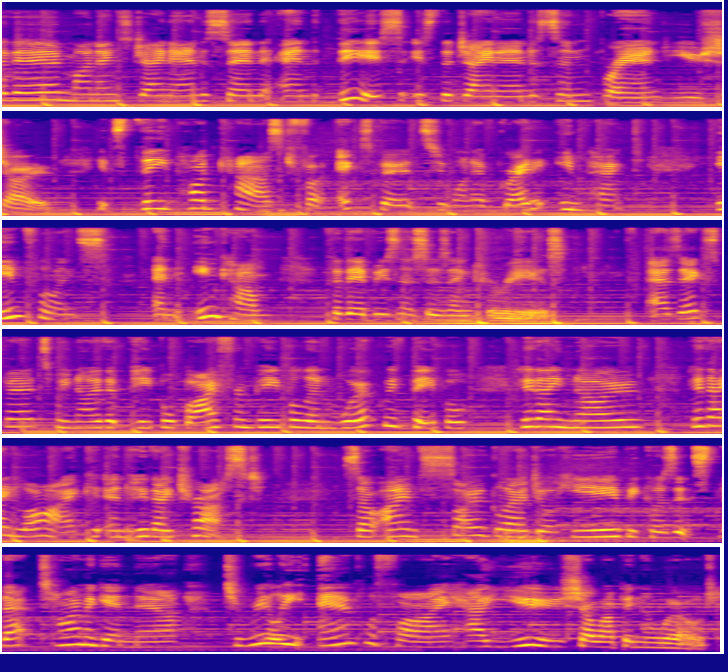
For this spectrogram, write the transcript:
Hi there, my name's Jane Anderson, and this is the Jane Anderson Brand You Show. It's the podcast for experts who want to have greater impact, influence, and income for their businesses and careers. As experts, we know that people buy from people and work with people who they know, who they like, and who they trust. So I'm so glad you're here because it's that time again now to really amplify how you show up in the world.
